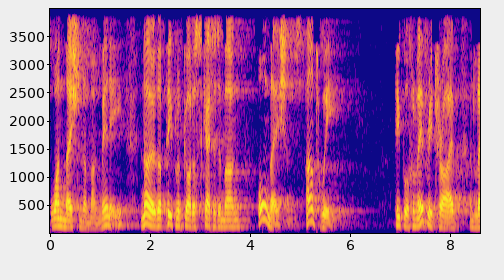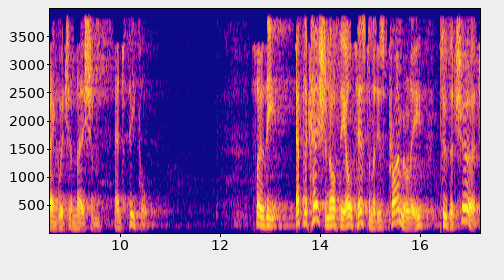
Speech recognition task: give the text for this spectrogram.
one nation among many. No, the people of God are scattered among all nations, aren't we? People from every tribe and language and nation and people. So the application of the Old Testament is primarily to the church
